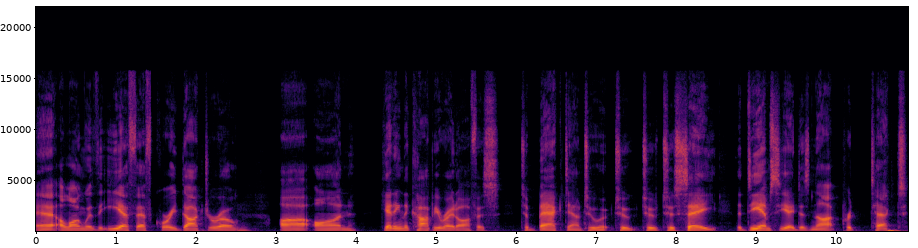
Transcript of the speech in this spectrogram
uh, along with the EFF, Cory Doctorow, uh, on getting the Copyright Office to back down, to, to, to, to say the DMCA does not protect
